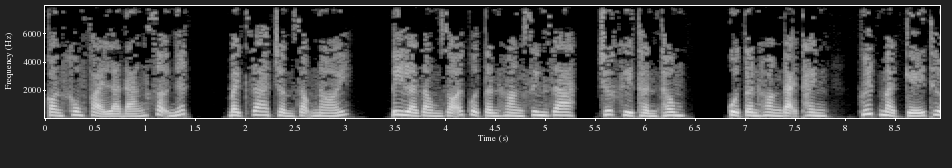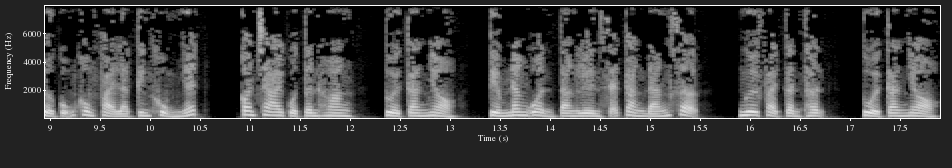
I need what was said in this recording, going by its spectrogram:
còn không phải là đáng sợ nhất. Bạch Gia trầm giọng nói, đây là dòng dõi của Tần Hoàng sinh ra trước khi thần thông. Của Tần Hoàng Đại Thành, huyết mạch kế thừa cũng không phải là kinh khủng nhất. Con trai của tân Hoàng, tuổi càng nhỏ, tiềm năng uẩn tàng liền sẽ càng đáng sợ. Ngươi phải cẩn thận, tuổi càng nhỏ,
